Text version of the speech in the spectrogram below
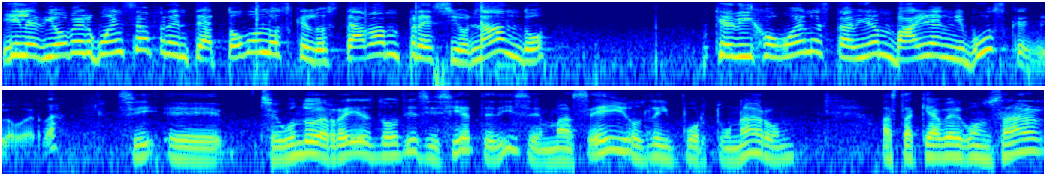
y le dio vergüenza frente a todos los que lo estaban presionando, que dijo, bueno, está bien, vayan y búsquenlo, ¿verdad? Sí, eh, segundo de Reyes 2.17 dice, mas ellos le importunaron hasta que, avergonzar,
